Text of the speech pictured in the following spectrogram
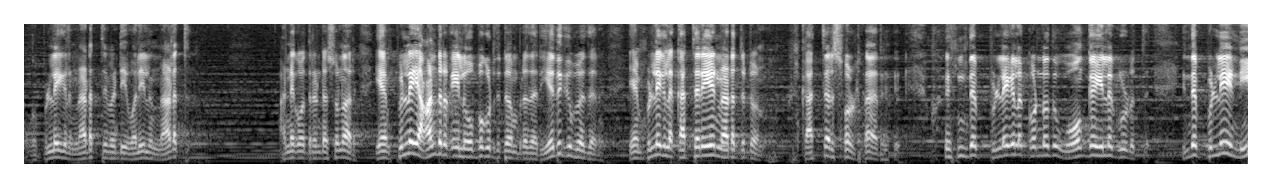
உங்கள் பிள்ளைகளை நடத்த வேண்டிய வழியில நடத்து. அன்னைக்கு ஒருத்தர் சொன்னார் என் பிள்ளை ஆண்டர் கையில் ஒப்பு கொடுத்துட்டேன் பிரதர் எதுக்கு பிரதர் என் பிள்ளைகளை கத்தரையே நடத்துட்டோம். கத்தர் சொல்கிறாரு இந்த பிள்ளைகளை கொண்டு வந்து உன் கையில் கொடுத்து இந்த பிள்ளையை நீ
